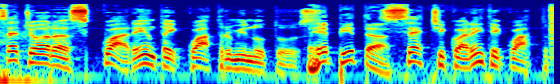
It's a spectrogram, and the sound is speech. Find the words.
7 horas 44 minutos. Repita. 7h44.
